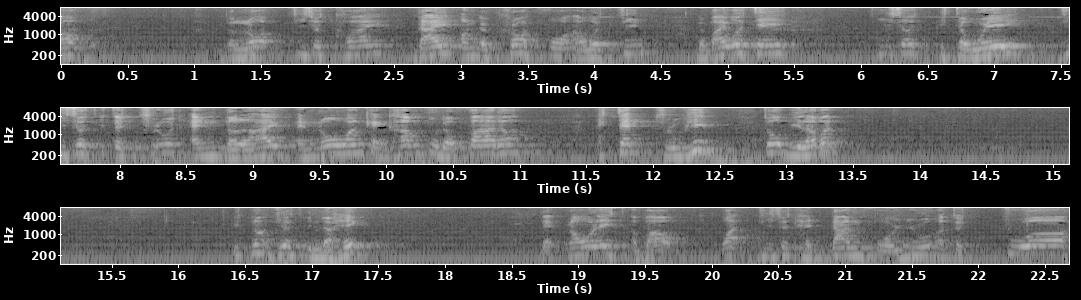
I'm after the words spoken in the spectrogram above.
of the Lord Jesus Christ died on the cross for our sin. The Bible says Jesus is the way, Jesus is the truth and the life, and no one can come to the Father except through Him. So, beloved, it's not just in the head that knowledge about what Jesus had done for you as a sure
